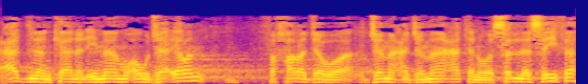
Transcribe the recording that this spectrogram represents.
عدلا كان الإمام أو جائرا فخرج وجمع جماعة وسل سيفه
